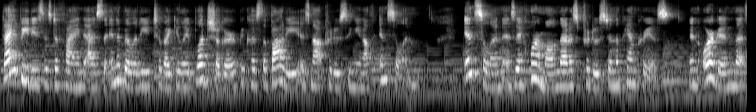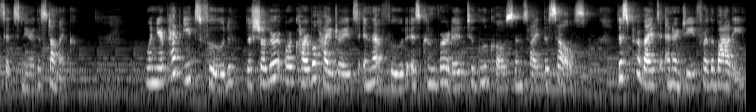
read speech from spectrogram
Diabetes is defined as the inability to regulate blood sugar because the body is not producing enough insulin. Insulin is a hormone that is produced in the pancreas, an organ that sits near the stomach. When your pet eats food, the sugar or carbohydrates in that food is converted to glucose inside the cells. This provides energy for the body.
